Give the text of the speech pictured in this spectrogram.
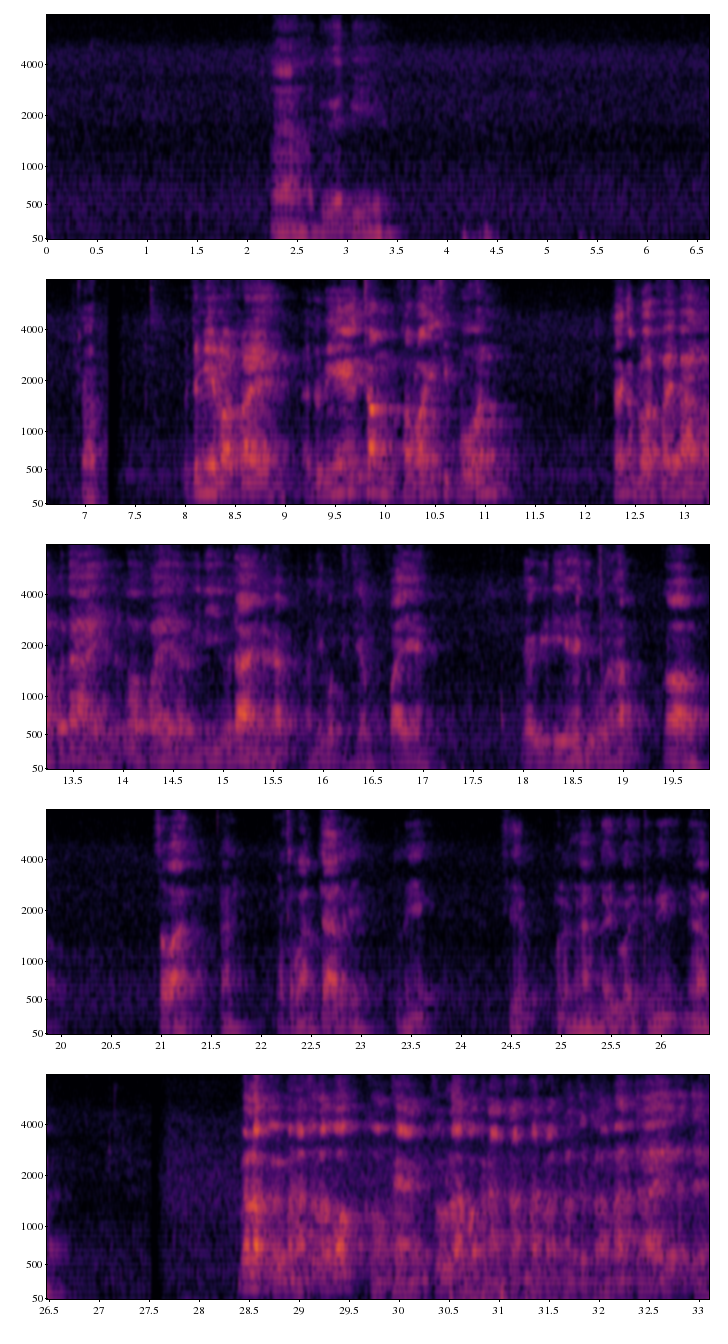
อ่า USB ครับ จะมีหลอดไฟตัวนี้ช่อง 220 โวลต์ใช้กับหลอดไฟบ้านเราก็ได้ แล้วก็ไฟ LED ก็ได้นะครับ อันนี้ผมติดเสียบไฟ LED ให้ดูนะครับ ก็สว่างนะก็สว่างจ้าเลยตัวนี้เซฟพลังงานได้ด้วยตัวนี้นะครับ เมื่อเราเปิดมหาโซลาร์บล็อกของแผงโซลาร์บล็อกขนาด 3,000 วัตต์เราจะสามารถใช้ตั้งแต่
